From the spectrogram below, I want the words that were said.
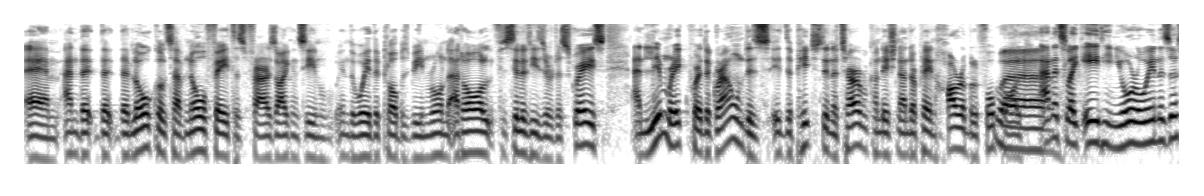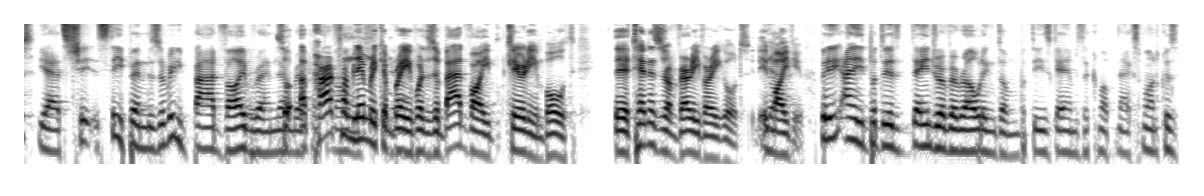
um, and the, the, the, locals have no faith, as far as I can see, in, in, the way the club is being run at all. Facilities are a disgrace, and Limerick, where the ground is, the pitch is in a terrible condition, and they're playing horrible football, well, and it's like 18 euro in, is it? Yeah, it's, it's steep in there's a really bad vibe around Limerick. So apart from Limerick and Bray, where there's a bad vibe clearly in both, the attendances are very, very good, in yeah. my view. But, but there's danger of eroding them with these games that come up next month because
